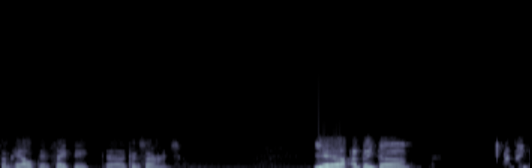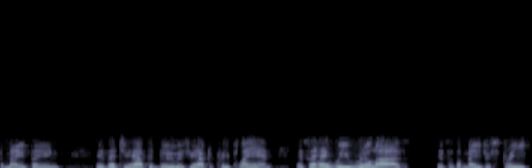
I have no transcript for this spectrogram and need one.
some health and safety uh, concerns. Yeah, I think uh, I think the main thing is that you have to do is you have to pre-plan and say, hey, we realize this is a major street.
